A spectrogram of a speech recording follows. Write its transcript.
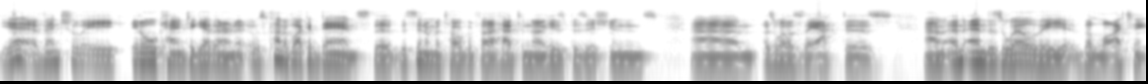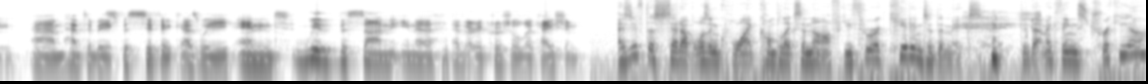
yeah, eventually it all came together, and it was kind of like a dance. The the cinematographer had to know his positions um, as well as the actors. Um, and and as well the the lighting um, had to be specific as we end with the sun in a, a very crucial location. As if the setup wasn't quite complex enough, you threw a kid into the mix. did that make things trickier?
